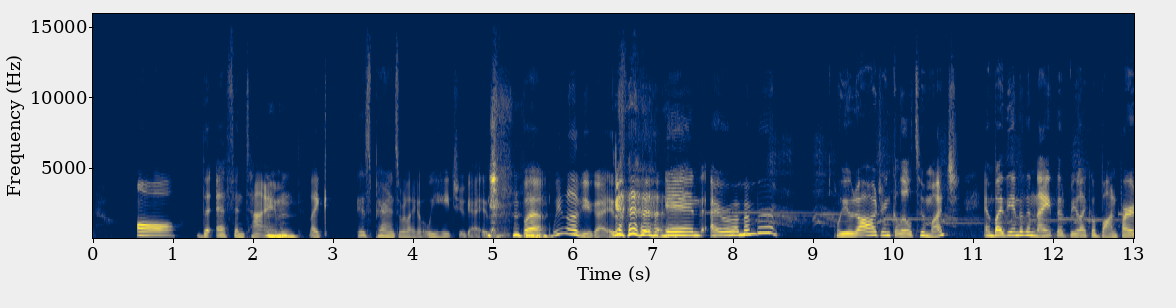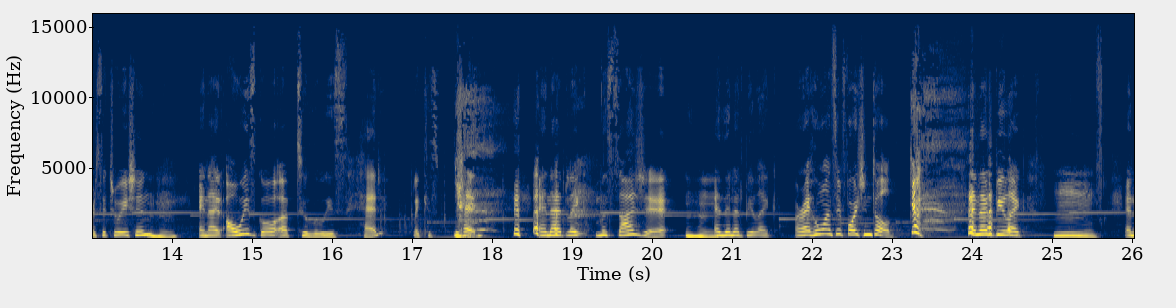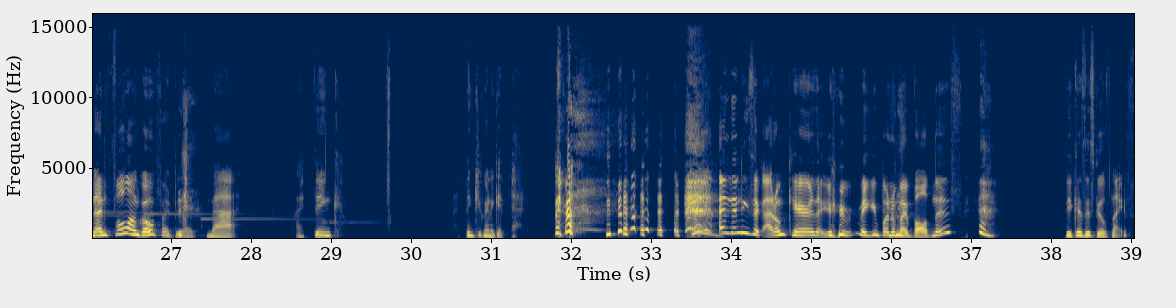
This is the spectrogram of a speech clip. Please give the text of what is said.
all the effing time. Mhm. Like his parents were like, "We hate you guys, but we love you guys." and and I remember we would all drink a little too much, and by the end of the night, there'd be like a bonfire situation, and I'd always go up to Louis' head, like his head, and I'd like massage it, Mm-hmm. and then I'd be like, all right, who wants their fortune told? and I'd be like, hmm. And I'd full on go for it. I'd be like, Matt, I think, I think you're going to get fat. and then he's like, I don't care that you're making fun of my baldness because it feels nice.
